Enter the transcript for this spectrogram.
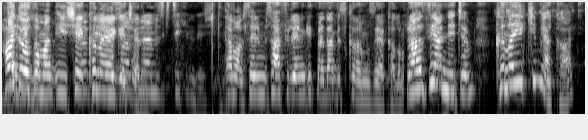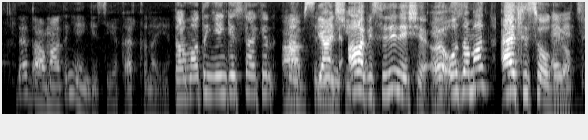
hadi o zaman iyi şey kınaya geçelim. çekin de şimdi. Tamam senin misafirlerin gitmeden biz kınamızı yakalım. Raziye anneciğim kınayı kim yakar? De damadın yengesi yakar kınayı. Damadın yengesi derken Abisinin yani eşi. abisinin eşi. E, O zaman eltisi oluyor. Evet.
